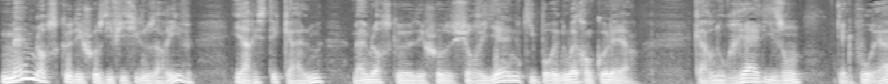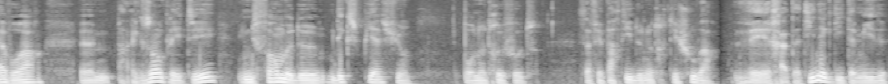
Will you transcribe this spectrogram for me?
même lorsque des choses difficiles nous arrivent, et à rester calme, même lorsque des choses surviennent qui pourraient nous mettre en colère car nous réalisons qu'elle pourrait avoir, euh, par exemple, été une forme de d'expiation pour notre faute. Ça fait partie de notre teshuva. Ditamid,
